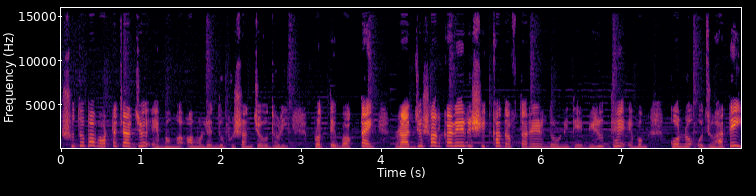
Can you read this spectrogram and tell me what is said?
সুতপা ভট্টাচার্য এবং অমলেন্দু ভূষণ চৌধুরী। প্রত্যেক বক্তাই রাজ্য সরকারের শিক্ষা দফতরের দুর্নীতির বিরুদ্ধে এবং কোনো অজুহাতেই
